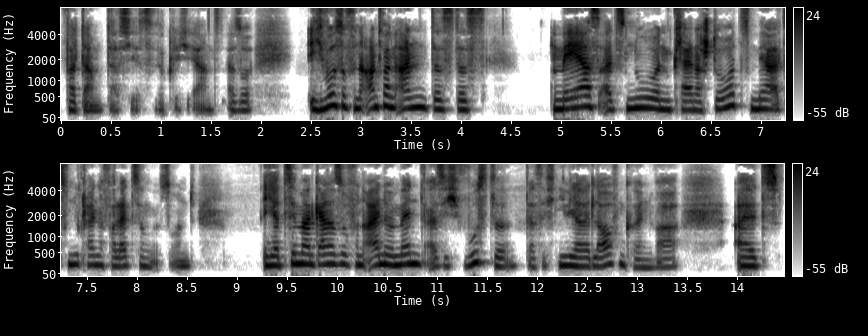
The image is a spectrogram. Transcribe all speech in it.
verdammt, das hier ist wirklich ernst. Also ich wusste von Anfang an, dass das mehr ist als nur ein kleiner Sturz, mehr als nur eine kleine Verletzung ist. Und ich erzähle mal gerne so von einem Moment, als ich wusste, dass ich nie wieder laufen können, war, als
